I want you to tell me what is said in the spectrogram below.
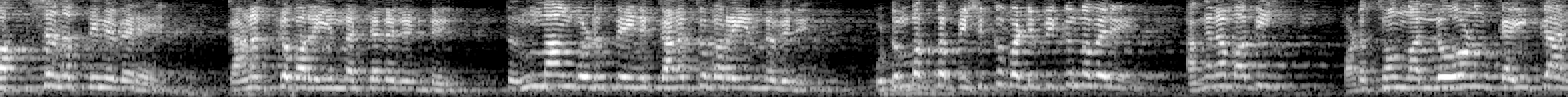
ഭക്ഷണത്തിന് വരെ കണക്ക് പറയുന്ന ചിലരുണ്ട്. തിന്നാൻ കൊടുത്തതിന് കണക്ക് പറയുന്നവര് കുടുംബത്തെ പിശുക്ക് പഠിപ്പിക്കുന്നവര് അങ്ങനെ മതി. പടച്ചോ നല്ലോണം കഴിക്കാൻ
